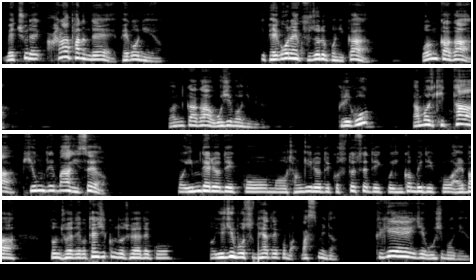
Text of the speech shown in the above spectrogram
매출액 하나 파는데 100원이에요. 이 100원의 구조를 보니까 원가가 원가가 50원입니다. 그리고 나머지 기타 비용들이 막 있어요. 뭐 임대료도 있고 뭐 전기료도 있고 수도세도 있고 인건비도 있고 알바 돈 줘야 되고 퇴직금도 줘야 되고 어, 유지 보수도 해야 되고 마- 맞습니다. 그게 이제 50원이에요.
